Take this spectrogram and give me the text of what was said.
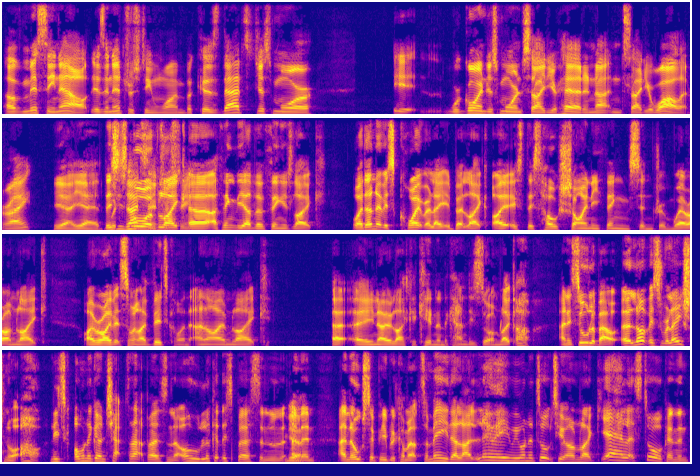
of missing out is an interesting one because that's just more. It, we're going just more inside your head and not inside your wallet, right? yeah yeah this Which is more of like uh, i think the other thing is like well i don't know if it's quite related but like I, it's this whole shiny thing syndrome where i'm like i arrive at something like vidcon and i'm like uh, uh, you know, like a kid in the candy store. I'm like, oh, and it's all about a lot of it's relational. Oh, I, need to, I want to go and chat to that person. Oh, look at this person, and Yeah. then and also people are coming up to me. They're like, Louis, we want to talk to you. I'm like, yeah, let's talk. And then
